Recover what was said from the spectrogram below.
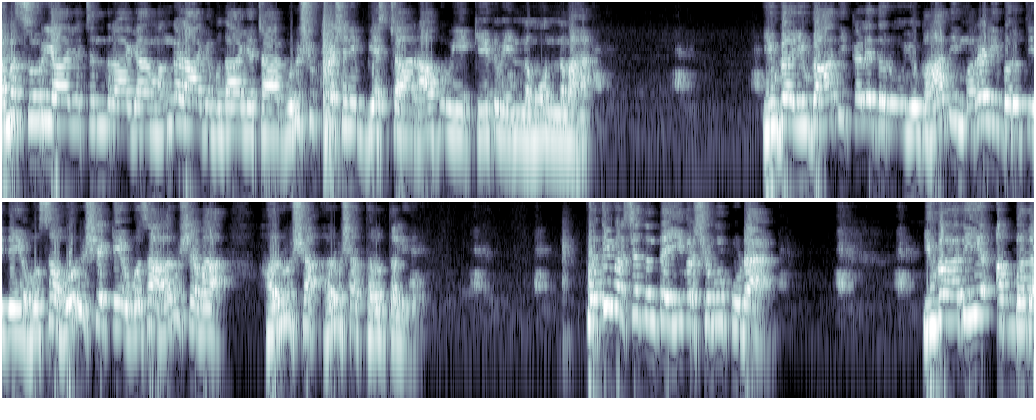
ನಮ ಸೂರ್ಯಾಯ ಚಂದ್ರಾಯ ಮಂಗಳಾಯ ಬುಧಾಯ ಚ ಗುರು ಶುಕ್ರ ಶನಿಭ್ಯಶ್ಚ ರಾಹುವೆ ಕೇತುವೆ ನಮೋ ನಮಃ. ಯುಗ ಯುಗಾದಿ ಕಳೆದರು ಯುಗಾದಿ ಮರಳಿ ಬರುತ್ತಿದೆ. ಹೊಸ ಹರುಷಕ್ಕೆ ಹೊಸ ಹರುಷವ ಹರುಷ ಹರುಷ ತರುತ್ತಲಿದೆ. ಪ್ರತಿ ವರ್ಷದಂತೆ ಈ ವರ್ಷವೂ ಕೂಡ ಯುಗಾದಿ ಹಬ್ಬದ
